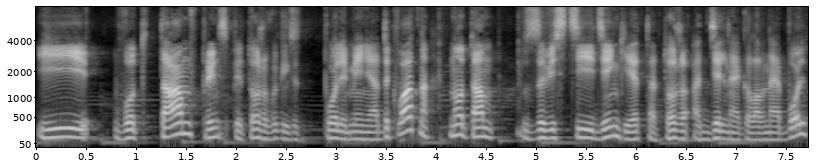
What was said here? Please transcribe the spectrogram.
И вот там, в принципе, тоже выглядит более-менее адекватно, но там завести деньги — это тоже отдельная головная боль,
